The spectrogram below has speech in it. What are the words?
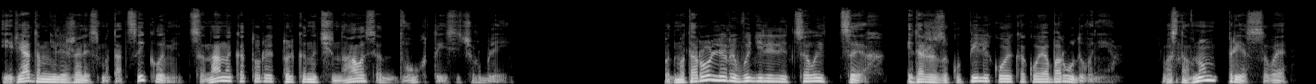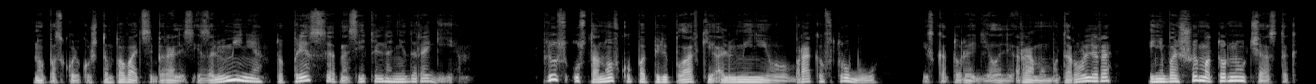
и рядом не лежали с мотоциклами, цена на которые только начиналась от 2000 рублей. Под мотороллеры выделили целый цех и даже закупили кое-какое оборудование. В основном прессовое, но поскольку штамповать собирались из алюминия, то прессы относительно недорогие. Плюс установку по переплавке алюминиевого брака в трубу, из которой делали раму мотороллера, и небольшой моторный участок,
